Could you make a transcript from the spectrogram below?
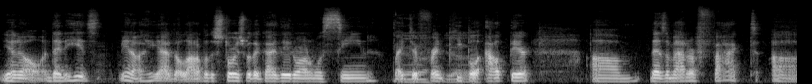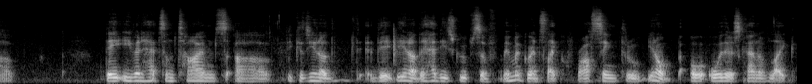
You know, and then he had you know, he had a lot of other stories where the guy later on was seen by Yeah, different yeah. people out there. Um, as a matter of fact, uh, they even had some times uh, because you know they you know they had these groups of immigrants like crossing through you know or, or there's kind of like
